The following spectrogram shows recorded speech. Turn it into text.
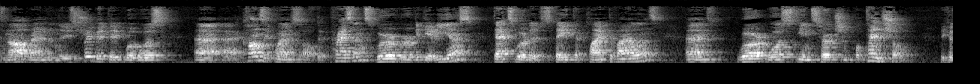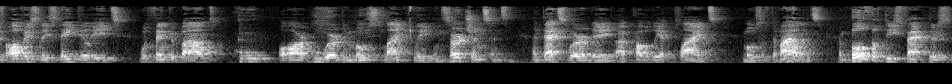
is not randomly distributed, but was uh, a consequence of the presence. Where were the guerrillas? That's where the state applied the violence. And where was the insurgent potential? Because obviously, state elites would think about who are who were the most likely insurgents, and, and that's where they uh, probably applied most of the violence. And both of these factors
